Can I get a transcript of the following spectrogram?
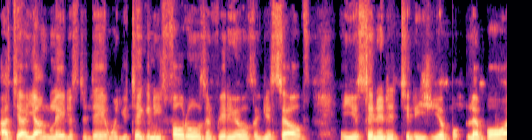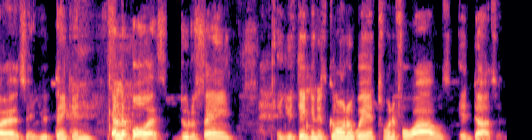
I tell young ladies today, when you're taking these photos and videos of yourself and you're sending it to these little boys and you're thinking, and little boys do the same, and you're thinking it's going away in 24 hours, it doesn't.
